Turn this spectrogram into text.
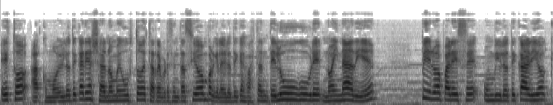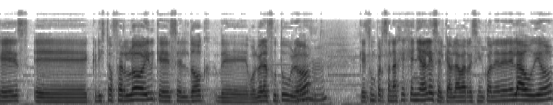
esto ah, como bibliotecaria ya no me gustó esta representación porque la biblioteca es bastante lúgubre, no hay nadie, pero aparece un bibliotecario que es eh, Christopher Lloyd, que es el doc de Volver al Futuro que es un personaje genial, es el que hablaba recién con él en el audio,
